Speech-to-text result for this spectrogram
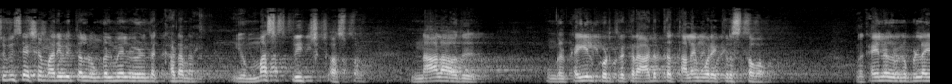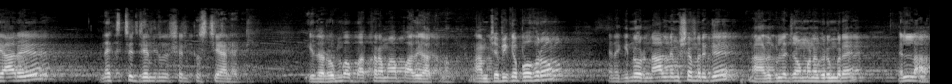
சுவிசேஷம் அறிவித்தல் உங்கள் மேல் விழுந்த கடமை. யூ மஸ்ட் ரீச் காஸ்பல் நாலாவது உங்கள் கையில் கொடுத்திருக்கிற அடுத்த தலைமுறை கிறிஸ்தவம். உங்கள் கையில் இருக்கிற பிள்ளை யாரு? நெக்ஸ்ட் ஜென்ரேஷன் கிறிஸ்டியானிட்டி இதை ரொம்ப பத்திரமா பாதுகாக்கணும். நாம் ஜெபிக்க போகிறோம். எனக்கு இன்னொரு நாலு நிமிஷம் இருக்குது நான் அதுக்குள்ளே ஜோம் பண்ண விரும்புகிறேன் எல்லாம்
